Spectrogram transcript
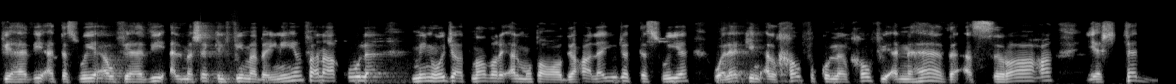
في هذه التسوية أو في هذه المشاكل فيما بينهم. فأنا أقول من وجهة نظري المتواضعة لا يوجد تسوية ولكن الخوف كل الخوف أن هذا الصراع يشتد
